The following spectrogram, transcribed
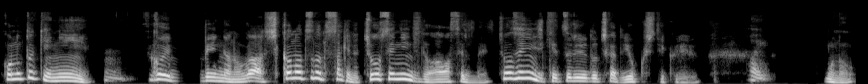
この時に、うんすごい便利なのが、鹿の角ってさっきの朝鮮人参と合わせるんで、朝鮮人参血流どっちかと良くしてくれるはい。もの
